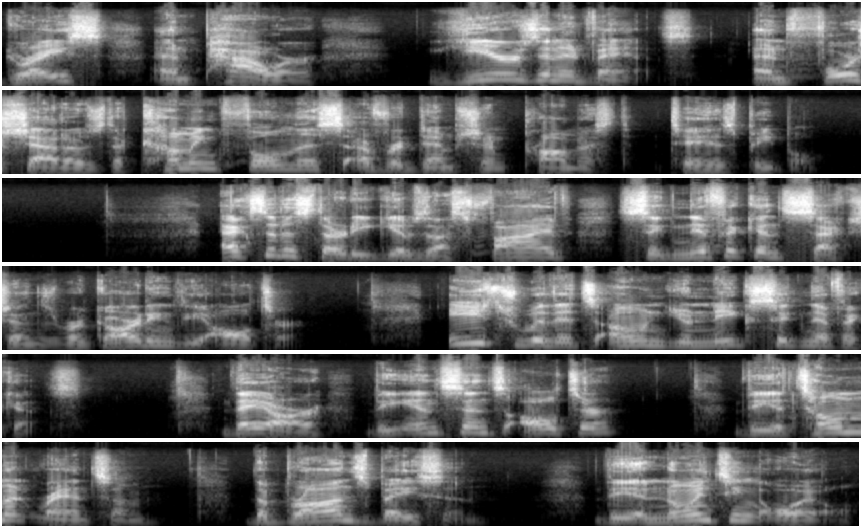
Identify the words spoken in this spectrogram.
grace, and power years in advance and foreshadows the coming fullness of redemption promised to his people. Exodus 30 gives us five significant sections regarding the altar each with its own unique significance. They are the incense altar, the atonement ransom, the bronze basin, the anointing oil,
